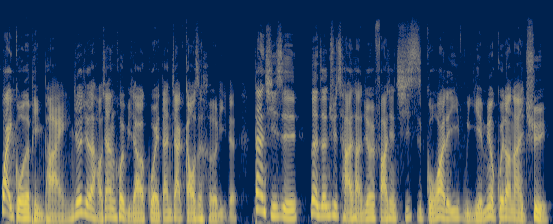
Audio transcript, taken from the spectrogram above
外国的品牌，你就觉得好像会比较贵，单价高是合理的。但其实认真去查一查，就会发现其实国外的衣服也没有贵到哪里去，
